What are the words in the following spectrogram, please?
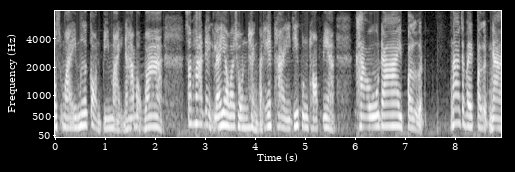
สต์ไว้เมื่อก่อนปีใหม่นะคะ บอกว่า สภาเด็กและเยาวชนแห่งประเทศไทยที่คุณท็อปเนี่ยเขาได้เปิด น่าจะไปเปิดงา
